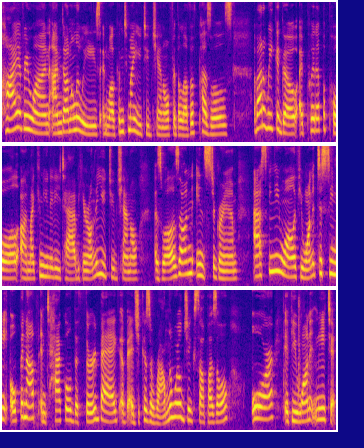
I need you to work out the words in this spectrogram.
Hi everyone, I'm Donna Louise and welcome to my YouTube channel for the love of puzzles. About a week ago, I put up a poll on my community tab here on the YouTube channel as well as on Instagram asking you all if you wanted to see me open up and tackle the third bag of Educa's Around the World jigsaw puzzle or if you wanted me to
